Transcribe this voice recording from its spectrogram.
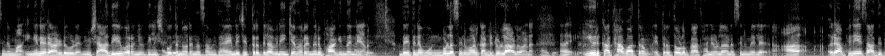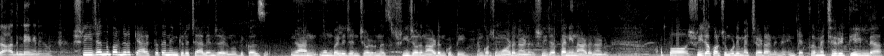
സിനിമ ഇങ്ങനെ ഒരാളുടെ കൂടെ നിമിഷം ആദ്യം പറഞ്ഞു ദിലീഷ് പോത്ത് എന്ന് പറയുന്ന സംവിധായകന്റെ ചിത്രത്തിൽ അഭിനയിക്കുക എന്ന് പറയുന്ന ഒരു ഭാഗ്യം തന്നെയാണ്. അദ്ദേഹത്തിന് മുൻപുള്ള സിനിമകൾ കണ്ടിട്ടുള്ള ആളുമാണ്. ഈ ഒരു കഥാപാത്രം എത്രത്തോളം പ്രാധാന്യമുള്ളതാണ് സിനിമയിൽ ആ ഒരു അഭിനയ സാധ്യത അതിന്റെ എങ്ങനെയാണ്? ശ്രീജ എന്ന് പറഞ്ഞൊരു ക്യാരക്ടർ തന്നെ എനിക്കൊരു ചാലഞ്ച് ആയിരുന്നു. ബിക്കോസ് ഞാൻ മുംബൈയിൽ ജനിച്ചു വളർന്ന ശ്രീജ ഒരു നാടൻ കുട്ടി ഞാൻ കുറച്ച് മോഡേൺ ആണ്. ശ്രീജ തനി നാടനാണ്. അപ്പോൾ ശ്രീജ കുറച്ചും കൂടി മെച്ചേർഡ് ആണ്. ഞാൻ- എനിക്ക് അത്ര മെച്ചൂരിറ്റി ഇല്ല.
